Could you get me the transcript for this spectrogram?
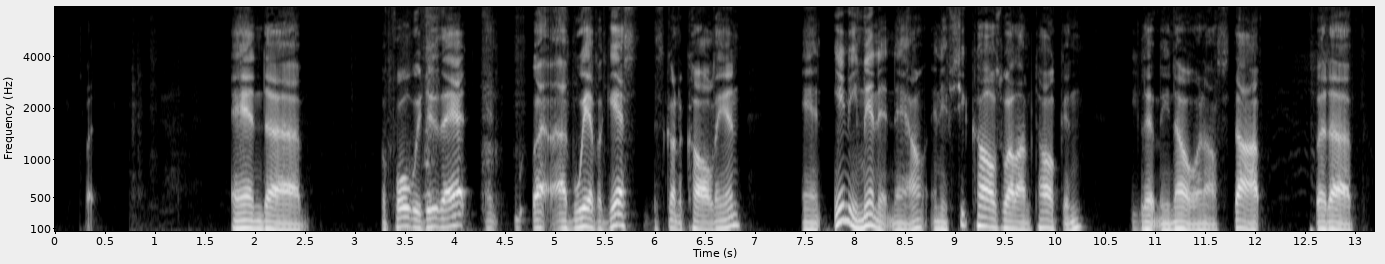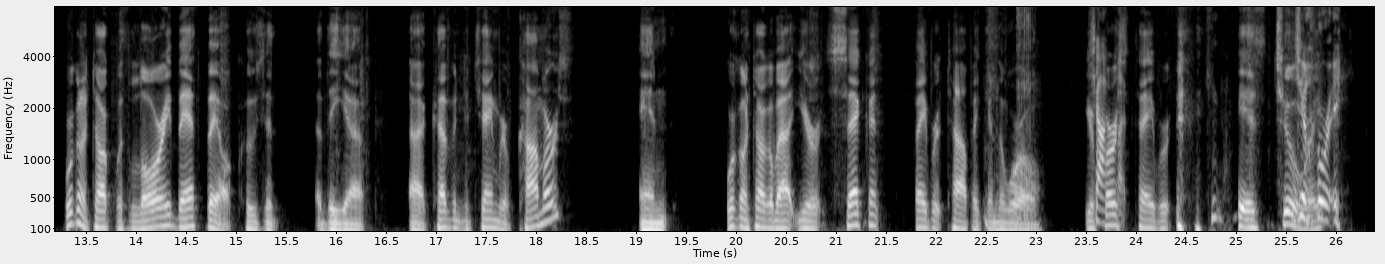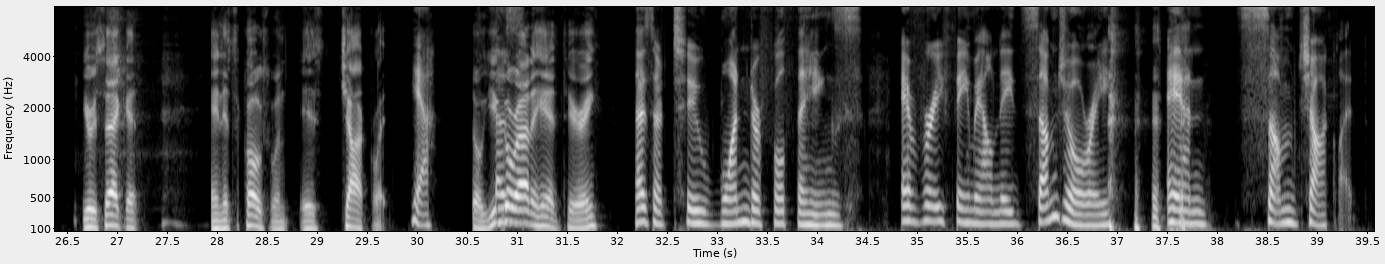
And uh, before we do that, and, uh, we have a guest that's going to call in. And any minute now, and if she calls while I'm talking, you let me know and I'll stop. But uh, we're going to talk with Lori Beth Belk, who's at the uh, uh, Covington Chamber of Commerce, and we're going to talk about your second favorite topic in the world. Your Chocolate. first favorite is jewelry. Jewelry Your second, and it's a close one, is chocolate. Yeah So you go right ahead, Terry. those are two wonderful things every female needs some jewelry and some chocolate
